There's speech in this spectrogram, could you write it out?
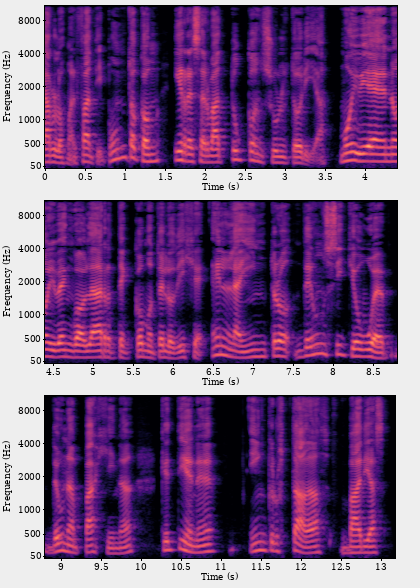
carlosmalfatti.com y reserva tu consultoría. Muy bien, hoy vengo a hablarte, como te lo dije en la intro, de un sitio web, de una página que tiene incrustadas varias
